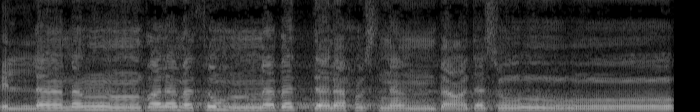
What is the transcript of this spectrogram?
إلا من ظلم ثم بدل حسنا بعد سوء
